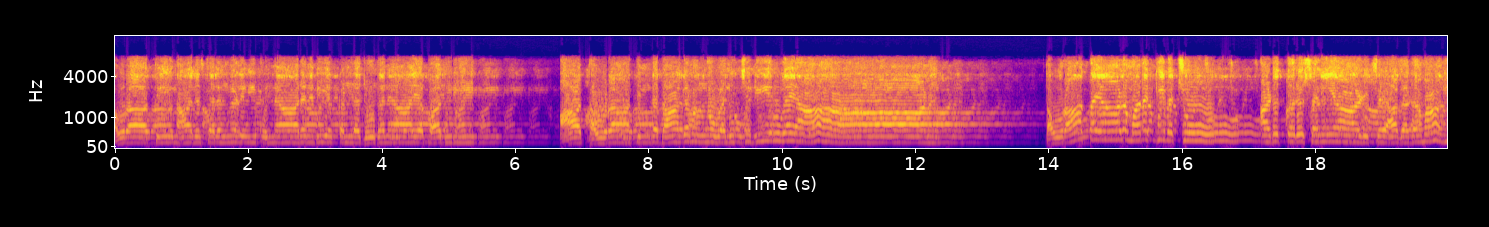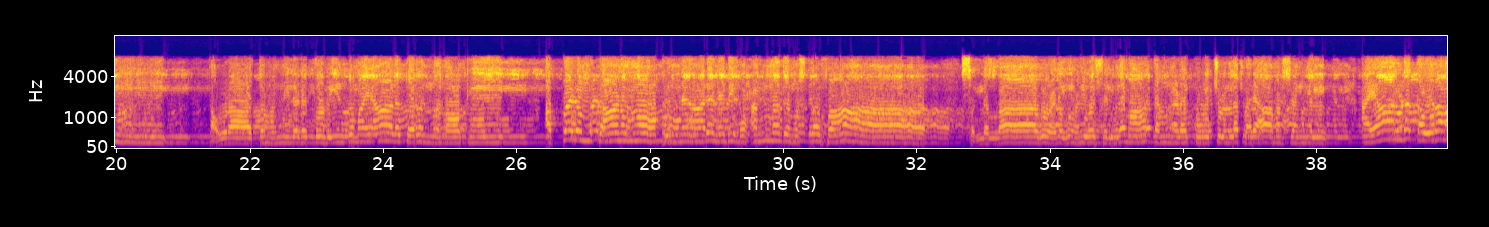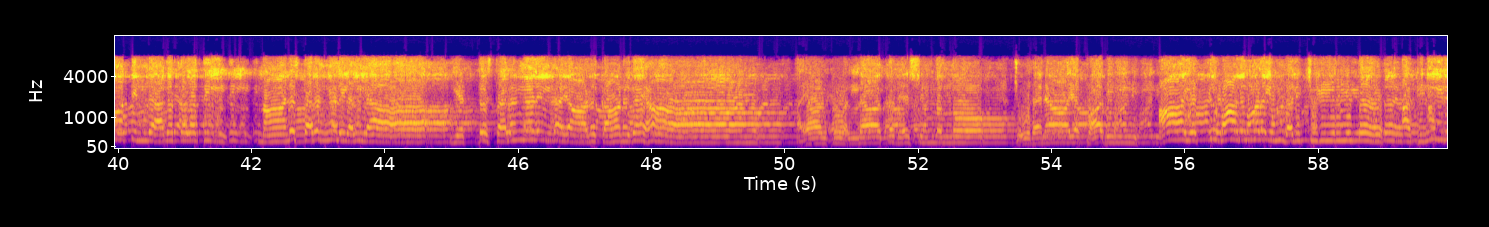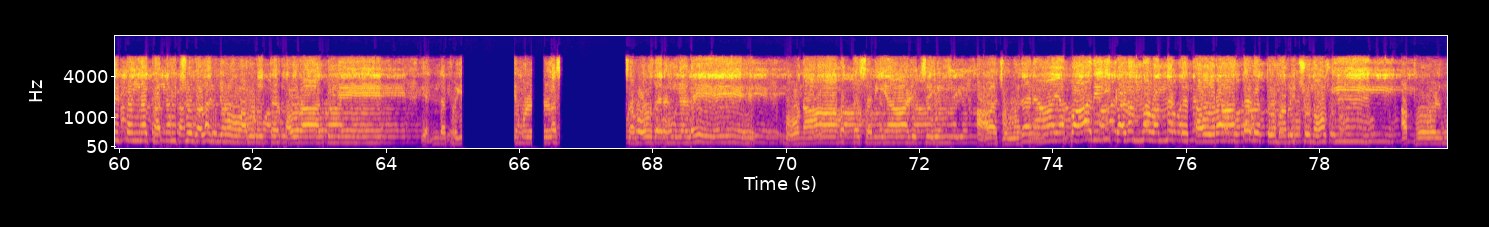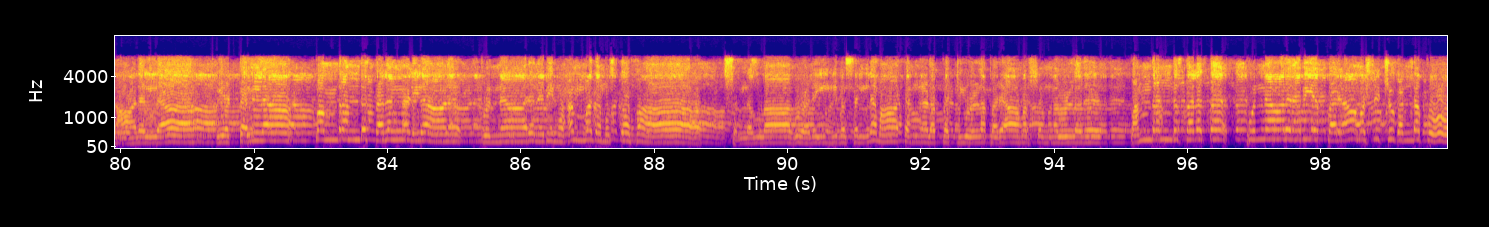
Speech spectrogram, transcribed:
ഔറാത്തിൽ നാല് സ്ഥലങ്ങളിൽ പുന്നാര നബിയെ കണ്ട ജൂതനായ പാതിരി. ആ തൗറാത്തിന്റെ ഭാഗമങ്ങ് വലിച്ചു കീറുകയാണ്. തൗറാത്തയാൾ മടക്കി വെച്ചു. അടുത്തൊരു ശനിയാഴ്ച അഗതമാകി. തൗറാത്ത് മുന്നിലെടുത്തു വീണ്ടും അയാൾ തുറന്നു നോക്കി. അപ്പോഴും കാണുന്നു പുന്നാര നബി മുഹമ്മദ് മുസ്തഫ സല്ലല്ലാഹു അലൈഹി വസല്ലമ തങ്ങളെ കുറിച്ചുള്ള പരാമർശങ്ങൾ. അയാളുടെ തൗറാത്തിന്റെ അകത്തളത്തിൽ നാല് സ്ഥലങ്ങളിലല്ല എട്ട് സ്ഥലങ്ങളിൽ അയാൾ കാണുകയാണ്. അയാൾക്ക് വല്ലാത്ത ദേഷ്യം വന്നു. ചൂതനായ പാതി ആ എട്ട് ഭാഗങ്ങളെയും വലിച്ചു കീറിയിട്ട് അഗ്നിയിലിട്ടങ്ങ് കത്തിച്ചു കളഞ്ഞു അവിടുത്തെ തൗറാത്തിനെ. എന്റെ പ്രിയമുള്ള സഹോദരങ്ങളെ മൂന്നാമത്തെ ശനിയാഴ്ചയും ആ ജൂതനായ പാതിരി കടന്നു വന്നിട്ട് തൗറാത്തെടുത്തു മറിച്ചു നോക്കി. അപ്പോൾ നാലല്ല എട്ടല്ല പന്ത്രണ്ട് സ്ഥലങ്ങളിലാണ് പുന്നാര നബി മുഹമ്മദ് മുസ്തഫ സല്ലല്ലാഹു അലൈഹി വസല്ലമ തങ്ങളെ പറ്റിയുള്ള പരാമർശങ്ങളുള്ളത്. പന്ത്രണ്ട് സ്ഥലത്ത് പുന്നാര നബിയെ പരാമർശിച്ചു കണ്ടപ്പോൾ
